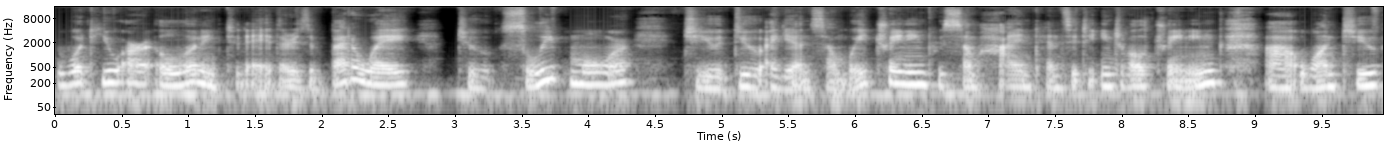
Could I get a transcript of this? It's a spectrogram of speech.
what you are learning today. There is a better way to sleep more, to do again some weight training with some high intensity interval training, uh, one, two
